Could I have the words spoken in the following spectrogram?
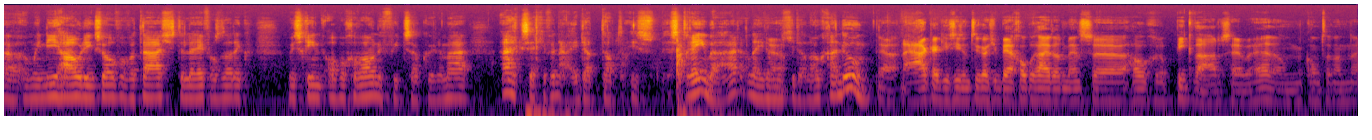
Uh, om in die houding zoveel wattages te leveren als dat ik misschien op een gewone fiets zou kunnen. Maar eigenlijk zeg je van, nou, dat, dat is, trainbaar, alleen dat Ja. moet je dan ook gaan doen. Ja, nou ja, kijk, je ziet natuurlijk als je bergop rijdt dat mensen uh, hogere piekwaardes hebben. Hè? Dan komt er een uh,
